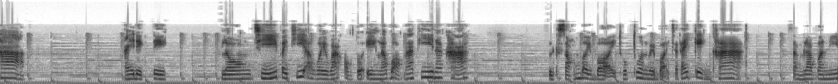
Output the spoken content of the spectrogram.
ค่ะ ให้เด็กๆ ลองชี้ไปที่อวัยวะของตัวเองแล้วบอกหน้าที่นะคะ ฝึกซ้อมบ่อยๆ ทบทวนบ่อยๆ จะได้เก่งค่ะสำหรับวันนี้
